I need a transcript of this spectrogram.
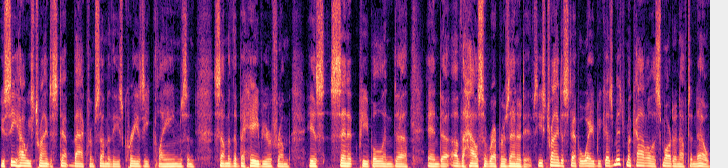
You see how he's trying to step back from some of these crazy claims and some of the behavior from his Senate people and uh, and uh, of the House of Representatives. He's trying to step away because Mitch McConnell is smart enough to know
